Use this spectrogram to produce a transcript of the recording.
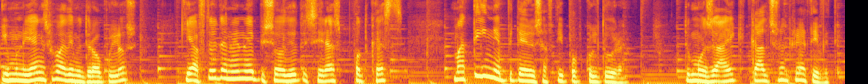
Ήμουν ο Γιάννης Παπαδημητρόπουλος και αυτό ήταν ένα επεισόδιο της σειράς podcasts «Μα τι είναι επιτέλους αυτή η pop κουλτούρα» του Mosaic Culture and Creativity.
